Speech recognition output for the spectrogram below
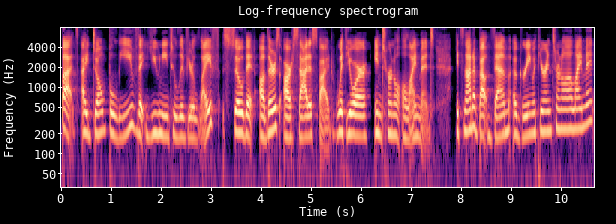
But I don't believe that you need to live your life so that others are satisfied with your internal alignment. It's not about them agreeing with your internal alignment.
